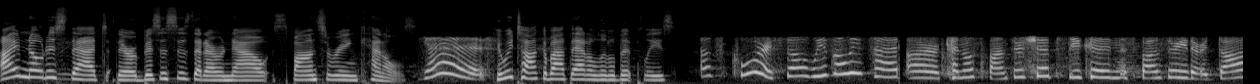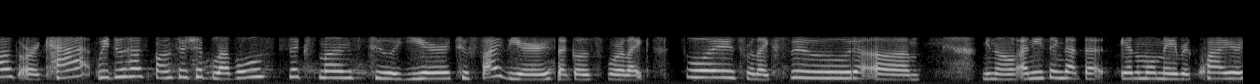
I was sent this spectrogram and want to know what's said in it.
I noticed that there are businesses that are now sponsoring kennels. Yes. Can we talk about that a little bit, please? Of course. So we've always had our kennel sponsorships. You can sponsor either a dog or a cat. We do have sponsorship levels, six months to a year to five years. That goes for like toys, for like food. Um, you know, anything that that animal may require,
